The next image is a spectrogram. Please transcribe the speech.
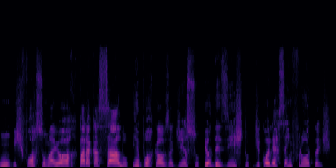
um esforço maior para caçá-lo, e, por causa disso, eu desisto de colher sem frutas frutas.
